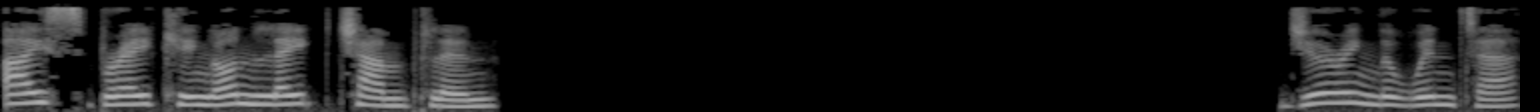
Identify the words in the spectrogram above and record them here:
Ice breaking on Lake Champlain During the winter,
